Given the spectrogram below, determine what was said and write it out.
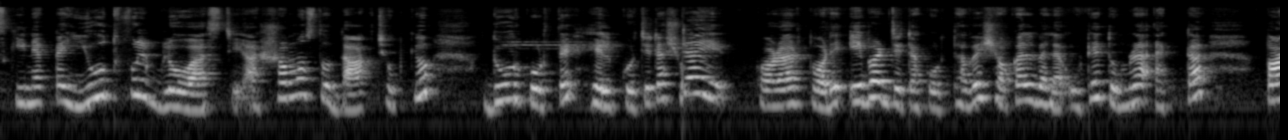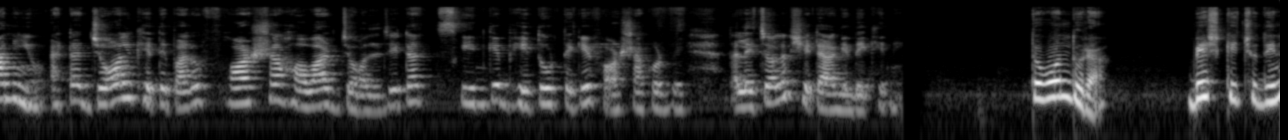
স্কিনে একটা ইউথফুল গ্লো আসছে আর সমস্ত দাগ ছোপকেও দূর করতে হেল্প করছে। এটা সেটাই করার পরে এবার যেটা করতে হবে, সকালবেলা উঠে তোমরা একটা পানীয়, একটা জল খেতে পারো, ফর্সা হওয়ার জল, যেটা স্কিনকে ভেতর থেকে ফর্সা করবে। তাহলে চলো সেটা আগে দেখে নিই। তো বন্ধুরা, বেশ কিছুদিন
